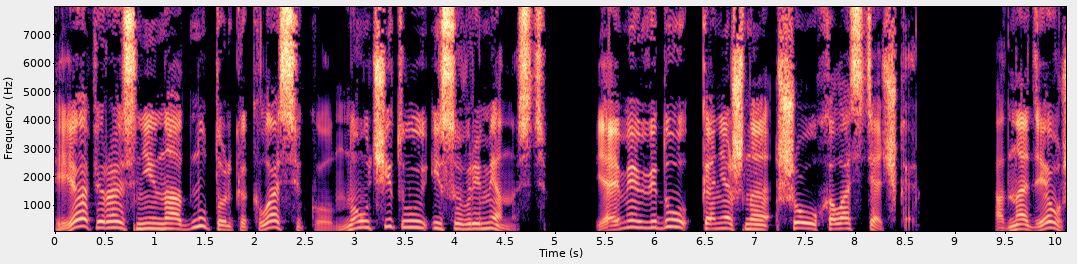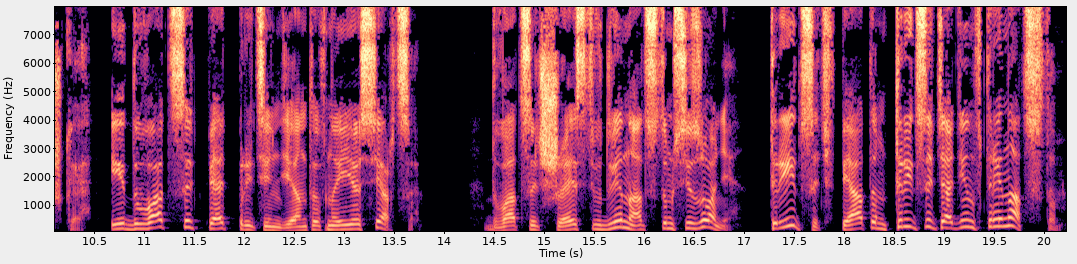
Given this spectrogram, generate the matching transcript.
«я опираюсь не на одну только классику, но учитываю и современность. Я имею в виду, конечно, шоу «Холостячка». Одна девушка и 25 претендентов на ее сердце. 26 в двенадцатом сезоне, 30 в пятом, 31 в тринадцатом.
